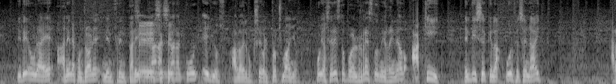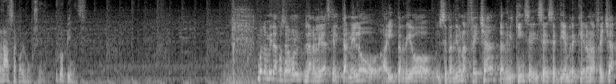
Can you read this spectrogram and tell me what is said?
iré a una e- arena contraria y me enfrentaré Sí, cara a sí. cara con ellos. Habla del boxeo el próximo año. Voy a hacer esto por el resto de mi reinado aquí. Él dice que la UFC Night arrasa con el boxeo. ¿Tú qué opinas? Bueno, mira, José Ramón, la realidad es que el Canelo ahí perdió, se perdió una fecha, la del 15 y 16 de septiembre, que era una fecha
